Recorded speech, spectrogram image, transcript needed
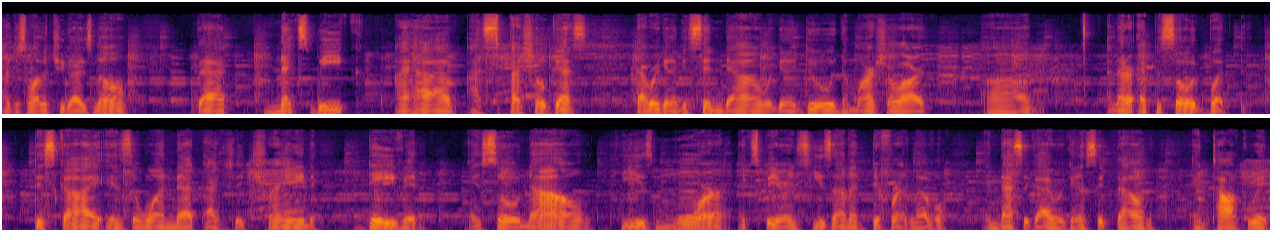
I just want to let you guys know that next week I have a special guest that we're gonna be sitting down. We're gonna do the martial art, um, another episode. But this guy is the one that actually trained David, and so now he is more experienced. He's on a different level, and that's the guy we're gonna sit down and talk with.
